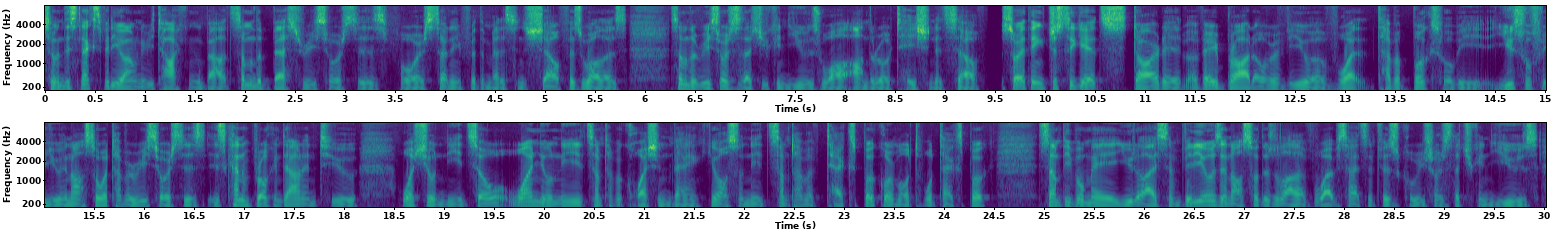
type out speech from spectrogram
So, in this next video, I'm going to be talking about some of the best resources for studying for the medicine shelf, as well as some of the resources that you can use while on the rotation itself. So, I think just to get started, a very broad overview of what type of books will be useful for you and also what type of resources is kind of broken down into what you'll need. So, one, you'll need some type of question bank. You also need some type of textbook or multiple textbook. Some people may utilize some videos, and also there's a lot of websites and physical resources that you can use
